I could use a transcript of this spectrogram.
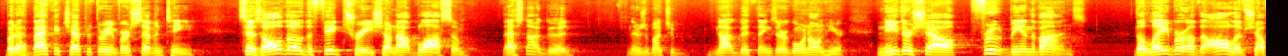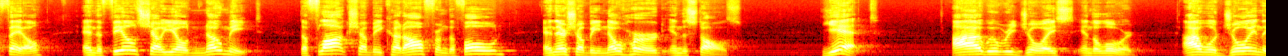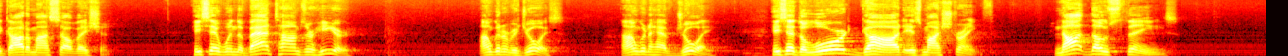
But Habakkuk chapter 3 and verse 17 says, Although the fig tree shall not blossom, that's not good. And there's a bunch of not good things that are going on here. Neither shall fruit be in the vines the labor of the olive shall fail, and the fields shall yield no meat. The flock shall be cut off from the fold, and there shall be no herd in the stalls. Yet I will rejoice in the Lord. I will joy in the God of my salvation. He said, When the bad times are here, I'm going to rejoice. I'm going to have joy. He said, The Lord God is my strength. Not those things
